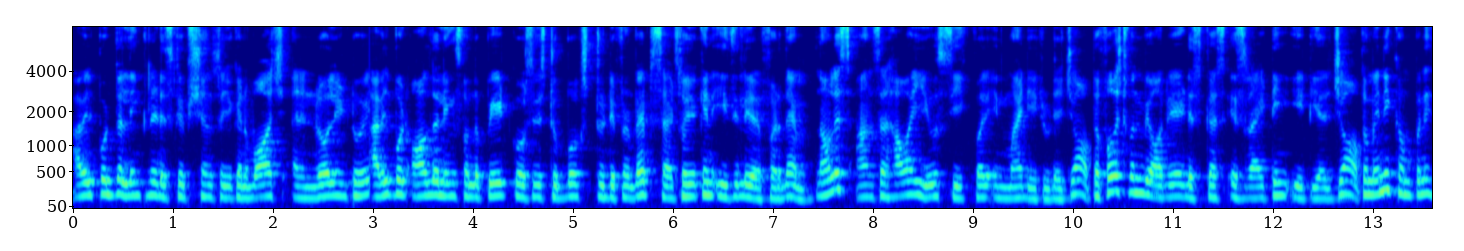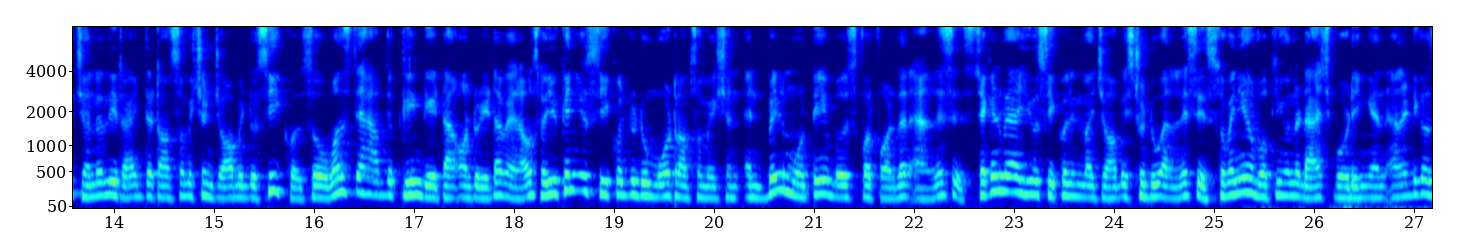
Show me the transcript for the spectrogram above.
I will put the link in the description so you can watch and enroll into it. I will put all the links from the paid courses to books to different websites so you can easily refer them. Now let's answer how I use SQL in my day-to-day -day job. The first one we already discussed is writing ETL job. So many companies generally write the transformation job into SQL. So once they have the clean data onto data warehouse, so you can use SQL to do more transformation and build more tables for further analysis. Second way I use SQL in my job is to do analysis. So when you are working on the dashboarding and analytical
